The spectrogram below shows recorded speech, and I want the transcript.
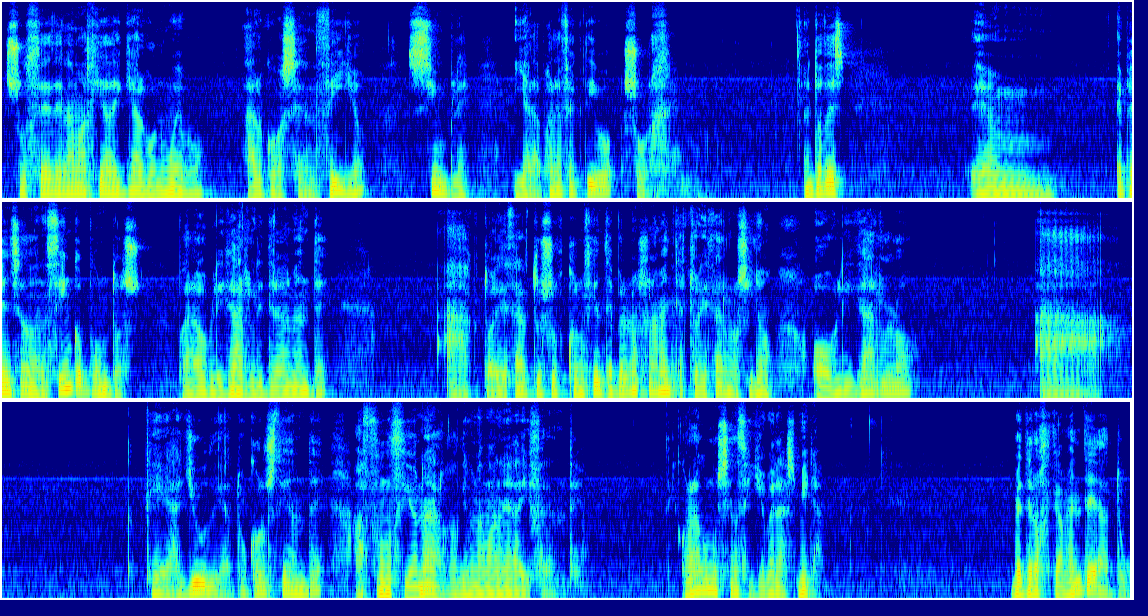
sucede la magia de que algo nuevo, algo sencillo, simple y a la par efectivo surge. Entonces, em, he pensado en cinco puntos para obligar literalmente a actualizar tu subconsciente, pero no solamente actualizarlo, sino obligarlo a que ayude a tu consciente a funcionar de una manera diferente. Con algo muy sencillo, verás, mira. Vete lógicamente a tu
